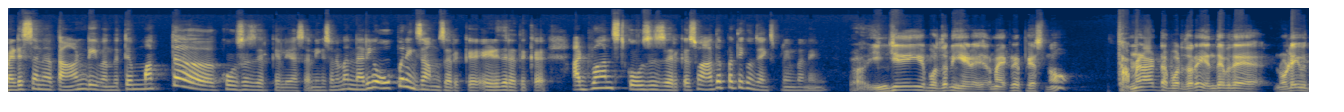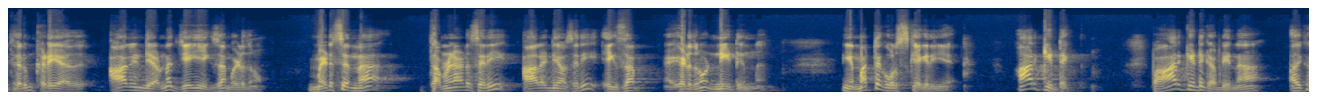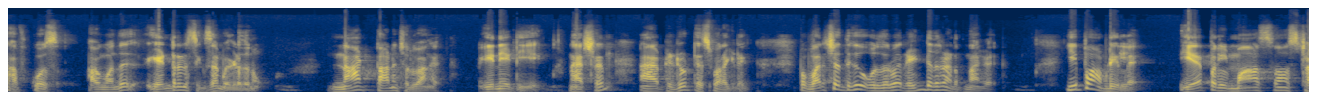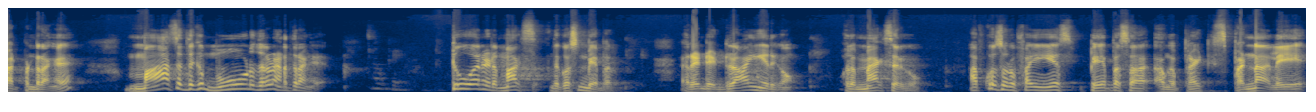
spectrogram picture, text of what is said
மெடிசனை தாண்டி வந்துட்டு மற்ற கோர்சஸ் இருக்கு இல்லையா சார் நீங்கள் சொன்ன மாதிரி நிறைய ஓப்பன் எக்ஸாம்ஸ் இருக்கு எழுதுறதுக்கு. அட்வான்ஸ்ட் கோர்சஸ் இருக்கு. ஸோ அதை பற்றி கொஞ்சம் எக்ஸ்பிளைன் பண்ணுங்க. இன்ஜினியரிங்கை பொறுத்தவரை நீங்கள் நம்ம ஏற்கனவே பேசணும் தமிழ்நாட்டை பொறுத்தவரை எந்தவித நுழைவுத் தேர்வும் கிடையாது. ஆல் இண்டியாவுனா ஜேஇ எக்ஸாம் எழுதணும். மெடிசன்னா தமிழ்நாடு சரி ஆல் இண்டியாவும் சரி எக்ஸாம் எழுதணும் நீட்டுன்னு. நீங்கள் மற்ற கோர்ஸ் கேட்குறீங்க ஆர்கிடெக்ட் இப்போ ஆர்கிடெக்ட் அப்படின்னா அதுக்கு அஃப்கோர்ஸ் அவங்க வந்து என்ட்ரன்ஸ் எக்ஸாம் எழுதணும். நாட்டான்னு சொல்லுவாங்க. NATA national aptitude test for architect இப்போ வருஷத்துக்கு ஒரு தடவை ரெண்டு தடவை நடத்துனாங்க. இப்போ அப்படி இல்லை. ஏப்ரல் மாதம் ஸ்டார்ட் பண்ணுறாங்க மாதத்துக்கு மூணு தடவை நடத்துகிறாங்க டூ ஹண்ட்ரட் மார்க்ஸ் அந்த கொஸ்டின் பேப்பர் ரெண்டு டிராயிங் இருக்கும். ஒரு மேக்ஸ் இருக்கும். அஃப்கோர்ஸ் ஒரு ஃபைவ் இயர்ஸ் பேப்பர்ஸாக அவங்க ப்ராக்டிஸ் பண்ணாலே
